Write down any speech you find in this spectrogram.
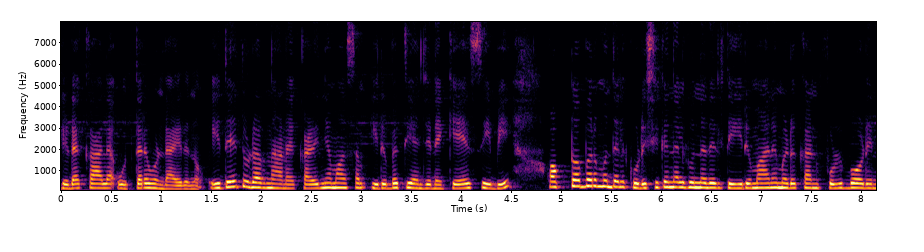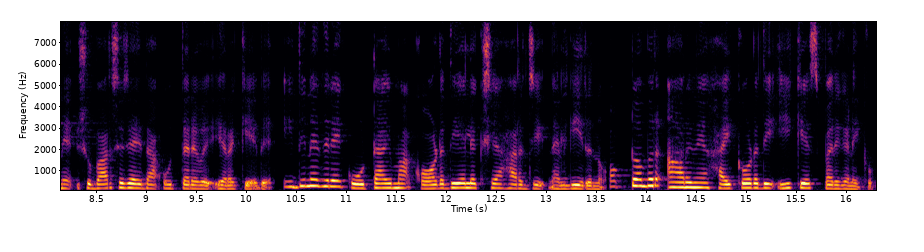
ഇടക്കാല ഉത്തരവുണ്ടായിരുന്നു. ഇതേ തുടർന്നാണ് കഴിഞ്ഞ മാസം ഇരുപത്തിയഞ്ചിന് K S E B October മുതൽ കുടിശ്ശിക നൽകുന്നതിൽ തീരുമാനമെടുക്കാൻ ഫുൾ ബോർഡിന് ശുപാർശ ചെയ്ത ഉത്തരവ് ഇറക്കിയത്. ഇതിനെതിരെ കൂട്ടായ്മ കോടതിയെ ലക്ഷ്യ ഹർജി നൽകിയിരുന്നു. ഒക്ടോബർ ആറിന് ഹൈക്കോടതി ഈ കേസ് പരിഗണിക്കും.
